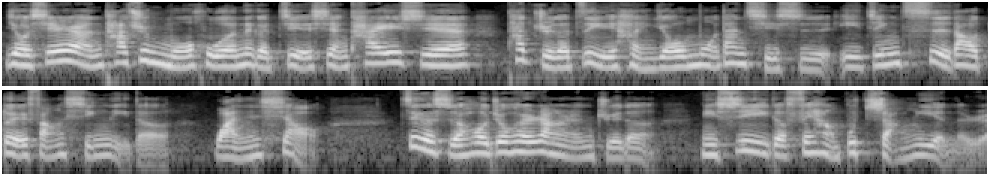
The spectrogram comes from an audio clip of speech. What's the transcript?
有些人他去模糊了那个界限，开一些他觉得自己很幽默，但其实已经刺到对方心里的玩笑，这个时候就会让人觉得你是一个非常不长眼的人，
